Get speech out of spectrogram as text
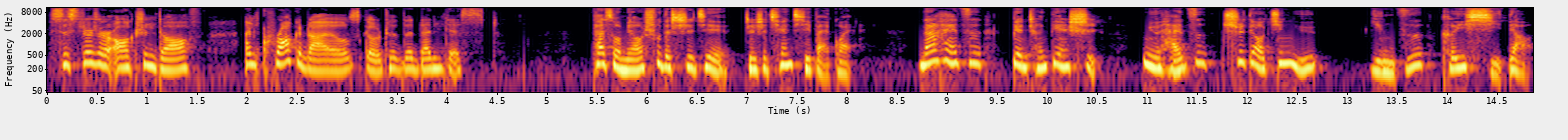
sisters are auctioned off, and crocodiles go to the dentist. 他所描述的世界真是千奇百怪：男孩子变成电视，女孩子吃掉金鱼，影子可以洗掉，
